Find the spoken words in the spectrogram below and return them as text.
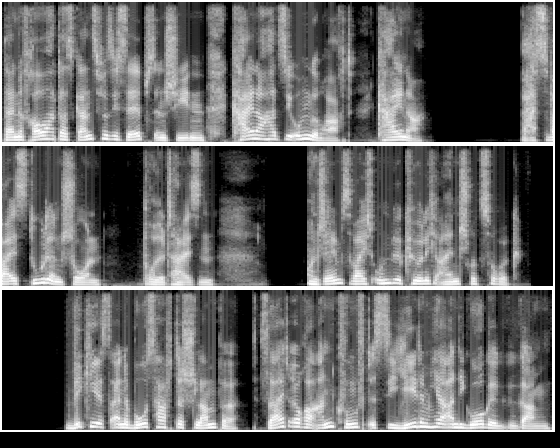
Deine Frau hat das ganz für sich selbst entschieden. Keiner hat sie umgebracht. Keiner. Was weißt du denn schon? brüllt Tyson. Und James weicht unwillkürlich einen Schritt zurück. Vicky ist eine boshafte Schlampe. Seit eurer Ankunft ist sie jedem hier an die Gurgel gegangen.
